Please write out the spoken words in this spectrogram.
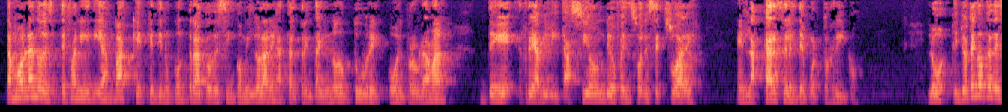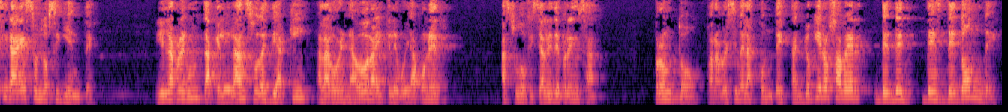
Estamos hablando de Stephanie Díaz Vázquez, que tiene un contrato de 5 mil dólares hasta el 31 de octubre con el programa de rehabilitación de ofensores sexuales en las cárceles de Puerto Rico. Lo que yo tengo que decir a eso es lo siguiente, y es la pregunta que le lanzo desde aquí a la gobernadora y que le voy a poner a sus oficiales de prensa pronto para ver si me las contestan. Yo quiero saber desde, desde dónde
